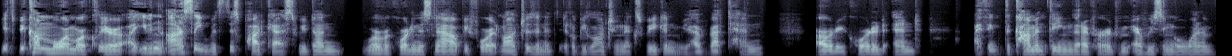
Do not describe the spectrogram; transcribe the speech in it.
it's become more and more clear. Uh, even honestly, with this podcast, we've done, we're recording this now before it launches, and it, it'll be launching next week. And we have about 10 already recorded. And I think the common theme that I've heard from every single one of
